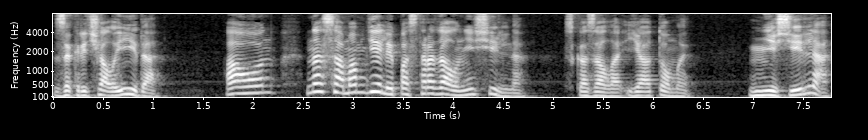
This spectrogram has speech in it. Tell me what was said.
Закричала Ида. А он на самом деле пострадал не сильно, сказала Яатомы. Не сильно?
